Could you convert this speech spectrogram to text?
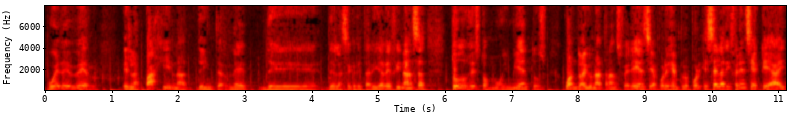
puede ver en la página de internet de, de, la Secretaría de Finanzas todos estos movimientos. Cuando hay una transferencia, por ejemplo, por, esa es la diferencia que hay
